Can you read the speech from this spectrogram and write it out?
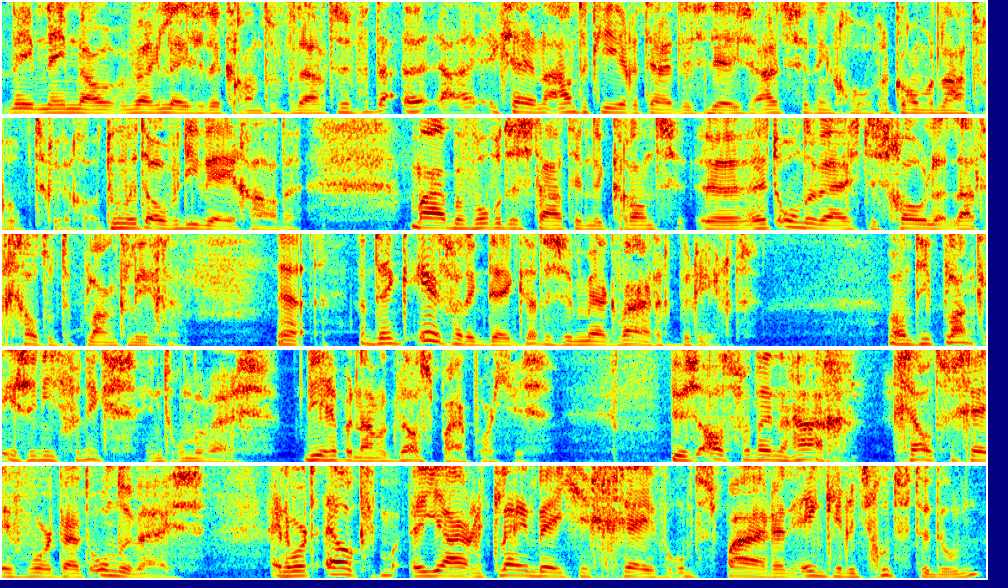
neem, neem nou, wij lezen de kranten vandaag. Dus vanda- eh, ik zei een aantal keren tijdens deze uitzending... goh, daar komen we later op terug. Toen we het over die wegen hadden. Maar bijvoorbeeld er staat in de krant... eh, het onderwijs, de scholen laten geld op de plank liggen. Ja. Dan denk ik eerst wat ik denk, dat is een merkwaardig bericht. Want die plank is er niet voor niks in het onderwijs. Die hebben namelijk wel spaarpotjes. Dus als van Den Haag geld gegeven wordt naar het onderwijs... en er wordt elk jaar een klein beetje gegeven om te sparen... en één keer iets goeds te doen...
